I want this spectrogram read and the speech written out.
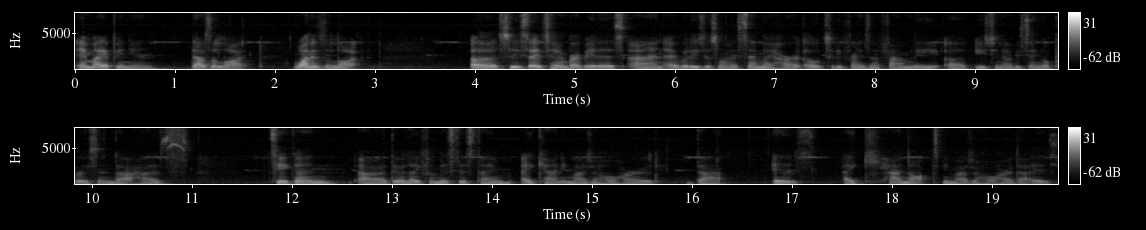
in my opinion, that's a lot. One is a lot. Uh, suicides here in Barbados, and I really just want to send my heart out to the friends and family of each and every single person that has taken uh, their life amidst this time. I can't imagine how hard that is. I cannot imagine how hard that is.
